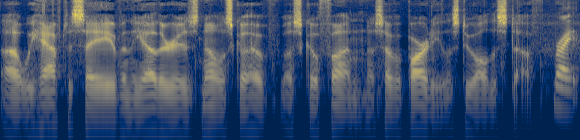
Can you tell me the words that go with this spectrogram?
Uh, we have to save, and the other is no. Let's go have let's go fun. Let's have a party. Let's do all this stuff. Right.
